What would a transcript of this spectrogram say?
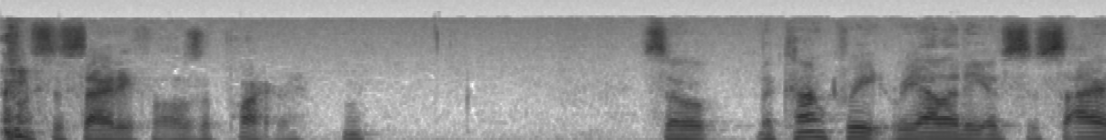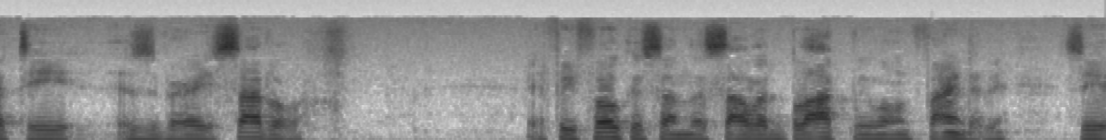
society falls apart. Right? Hmm? So the concrete reality of society is very subtle. If we focus on the solid block, we won't find it. See,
